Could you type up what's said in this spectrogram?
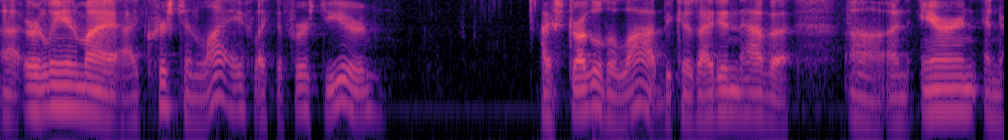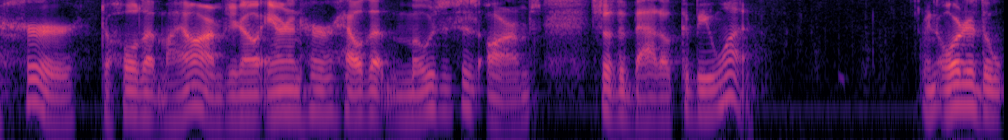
uh, early in my uh, Christian life, like the first year, I struggled a lot because I didn't have a uh, an Aaron and Hur to hold up my arms. You know, Aaron and Hur held up Moses' arms so the battle could be won in order to,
